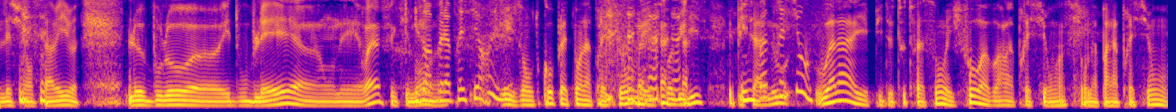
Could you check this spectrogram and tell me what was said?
l'échéance arrive, le boulot est doublé. On est, ouais, effectivement. Ils ont un peu la pression Ils ont complètement la pression, mais ils se mobilisent. Et puis Une c'est à bonne nous. pression. Voilà. Et puis de toute façon, il faut avoir la pression. hein. Si on n'a pas la pression,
